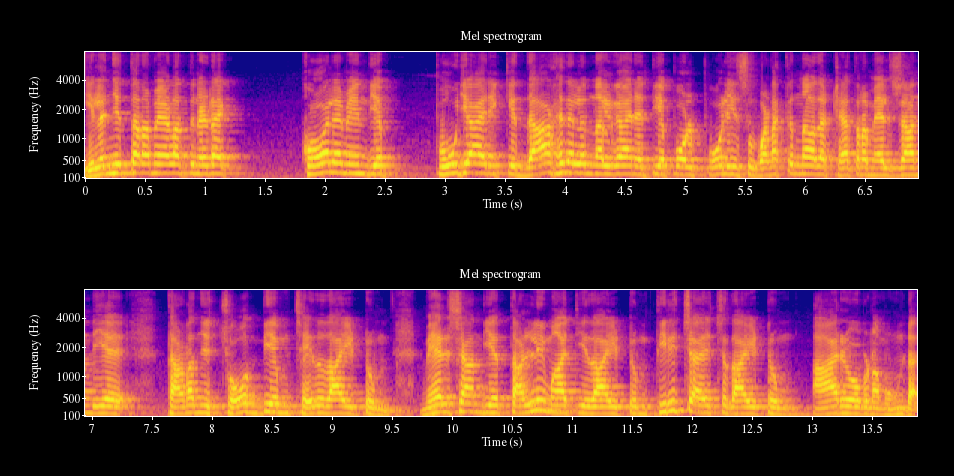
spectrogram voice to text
ഇലഞ്ഞിത്തറ മേളത്തിനിടെ കോലമേന്തിയ പൂജാരിക്ക് ദാഹജലം നൽകാനെത്തിയപ്പോൾ പോലീസ് വടക്കുന്നാഥ ക്ഷേത്ര മേൽശാന്തിയെ തടഞ്ഞ് ചോദ്യം ചെയ്തതായിട്ടും മേൽശാന്തിയെ തള്ളി മാറ്റിയതായിട്ടും തിരിച്ചയച്ചതായിട്ടും ആരോപണമുണ്ട്.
